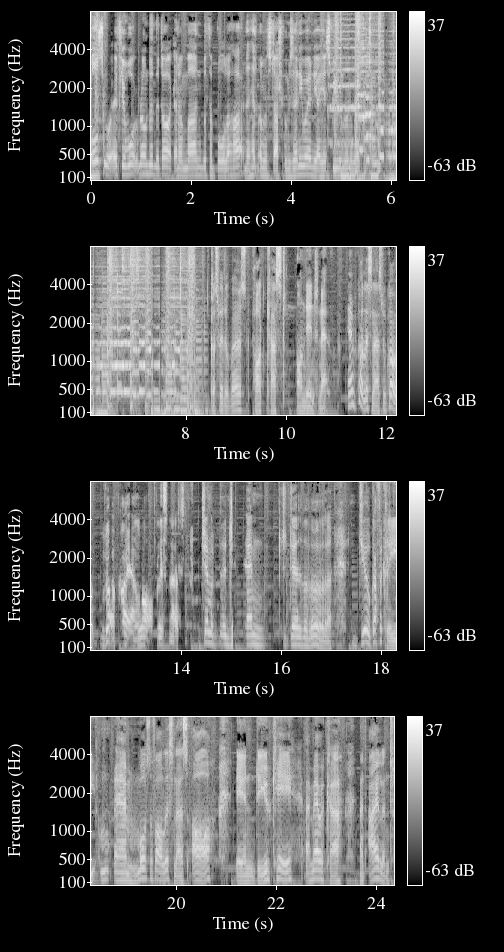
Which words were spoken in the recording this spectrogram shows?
Also, if you walk walking around in the dark and a man with a bowler hat and a Hitler moustache comes anywhere near you, scream and run away. Because we're the worst podcast on the internet. Yeah, we've got listeners. We've got we've got quite a lot of listeners. Gem, uh, ge- um, ge- geographically, um, most of our listeners are in the UK, America, and Ireland.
